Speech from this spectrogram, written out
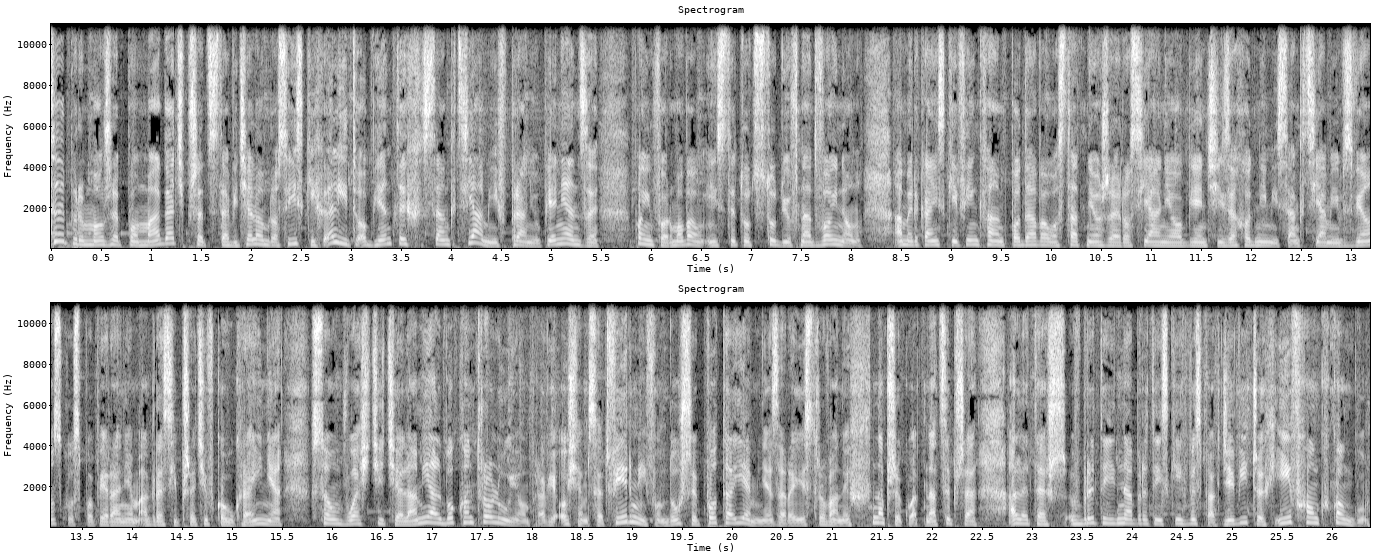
Cypr może pomagać przedstawicielom rosyjskich elit objętych sankcjami w praniu pieniędzy, poinformował Instytut Studiów nad Wojną. Amerykański think tank podawał ostatnio, że Rosjanie objęci zachodnimi sankcjami w związku z popieraniem agresji przeciwko Ukrainie są właścicielami albo kontrolują prawie 800 firm i funduszy potajemnie zarejestrowanych na na Cyprze, ale też w Bryty na brytyjskich Wyspach Dziewiczych i w Hongkongu.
